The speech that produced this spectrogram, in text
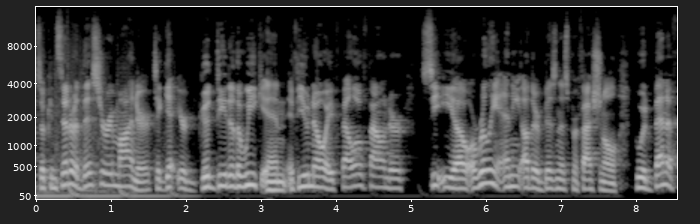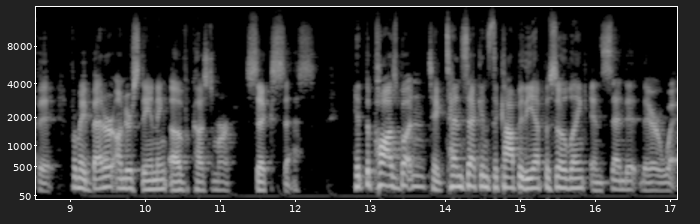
So consider this your reminder to get your good deed of the week in if you know a fellow founder, CEO, or really any other business professional who would benefit from a better understanding of customer success. Hit the pause button, take 10 seconds to copy the episode link, and send it their way.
